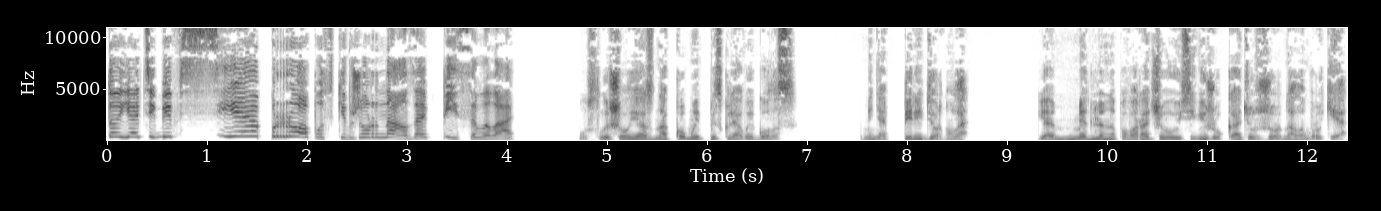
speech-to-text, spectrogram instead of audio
Да я тебе все пропуски в журнал записывала!» Услышал я знакомый песклявый голос. Меня передернуло. Я медленно поворачиваюсь и вижу Катю с журналом в руке.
